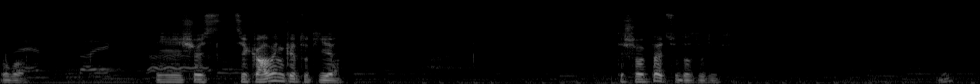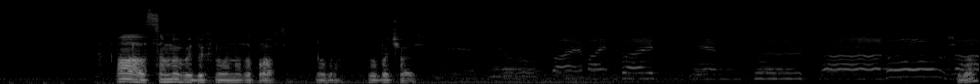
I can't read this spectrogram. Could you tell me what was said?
Опа. І щось цікавеньке тут є. Ти що опять сюди заліз? А, ми видихнули на заправці. Добре, вибачаюсь. Сюди?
